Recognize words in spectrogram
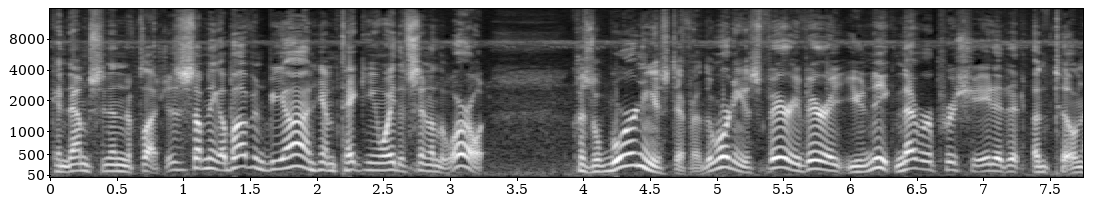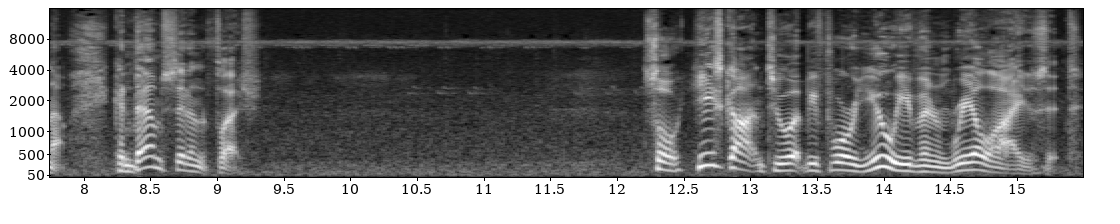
Condemn sin in the flesh. This is something above and beyond him taking away the sin of the world. Because the wording is different. The wording is very, very unique. Never appreciated it until now. Condemn sin in the flesh. So he's gotten to it before you even realize it.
